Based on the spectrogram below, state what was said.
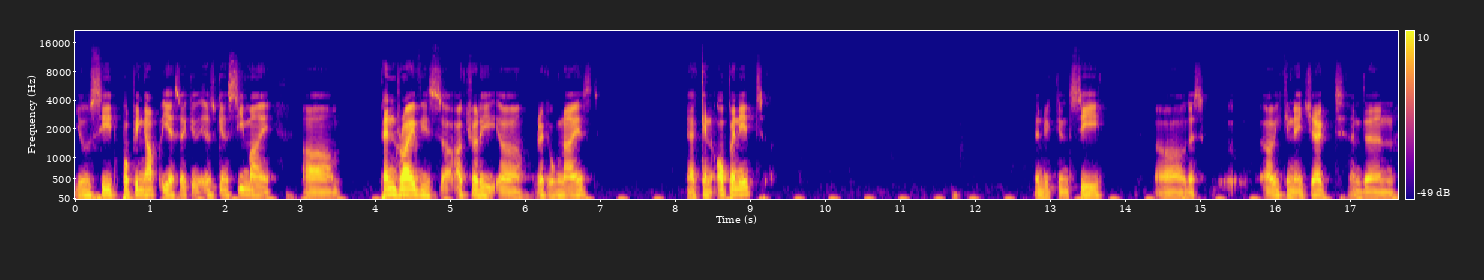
you'll see it popping up. Yes I can as you can see my um, pen drive is actually uh, recognized. I can open it. And you can see uh, let's we can eject and then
